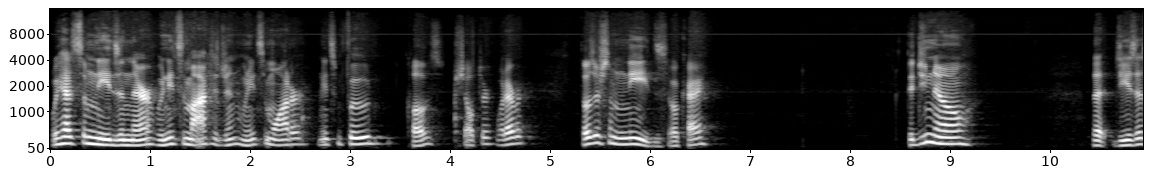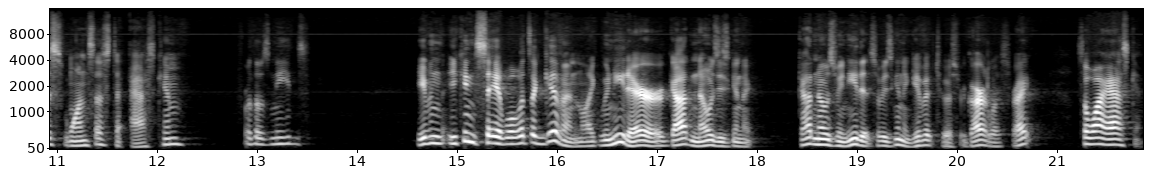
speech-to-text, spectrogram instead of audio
we had some needs in there. We need some oxygen. We need some water. We need some food, clothes, shelter, whatever. Those are some needs, okay? Did you know that Jesus wants us to ask him for those needs? Even you can say, well, it's a given. Like we need air. God knows he's gonna, God knows we need it, so he's gonna give it to us regardless, right? So why ask him?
